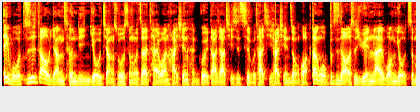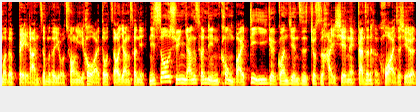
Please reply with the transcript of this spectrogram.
哎，我知道杨丞琳有讲说什么在台湾海鲜很贵，大家其实吃不太起海鲜这种话，但我不知道的是原来网友这么的北蓝，这么的有创意，后来都找杨丞琳。你搜寻杨丞琳空白，第一个关键字就是海鲜呢，干真的很坏。这些人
